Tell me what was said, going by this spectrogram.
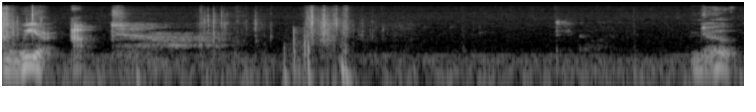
And we are out. No.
